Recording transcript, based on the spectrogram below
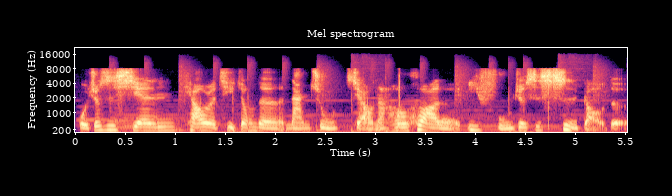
我就是先挑了其中的男主角，然后画了一幅就是试稿的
